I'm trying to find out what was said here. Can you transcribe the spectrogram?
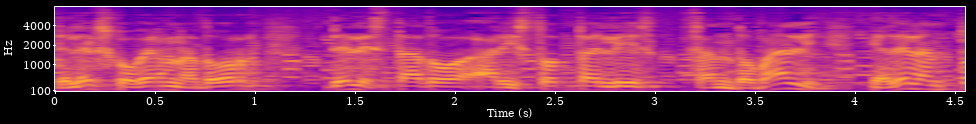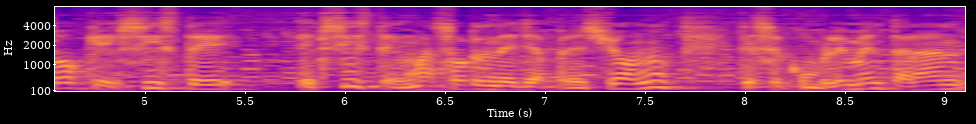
del exgobernador del estado, Aristóteles Sandoval, y adelantó que existe, existen más órdenes de aprehensión que se complementarán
